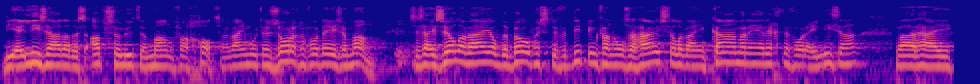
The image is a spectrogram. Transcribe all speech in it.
die Elisa, dat is absoluut een man van God. En wij moeten zorgen voor deze man. Ze zei, zullen wij op de bovenste verdieping van onze huis, zullen wij een kamer inrichten voor Elisa, waar hij,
